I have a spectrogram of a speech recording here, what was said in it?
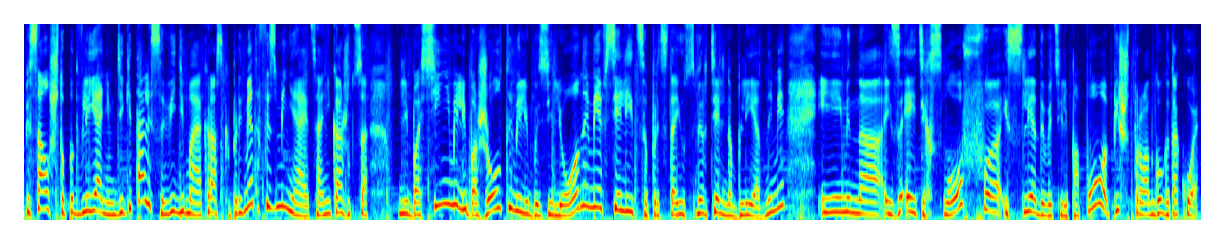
писал, что под влиянием дигиталиса видимая окраска предметов изменяется. Они кажутся либо синими, либо желтыми, либо зелеными. Все лица предстают смертельно бледными. И именно из этих слов э, исследователь Попова пишет про Ван Гога такое.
